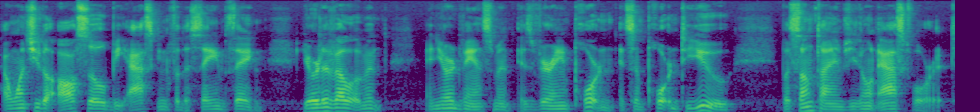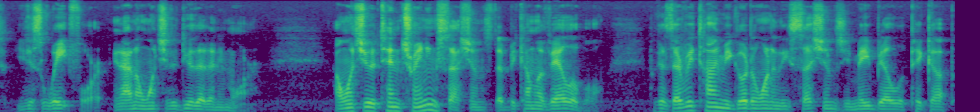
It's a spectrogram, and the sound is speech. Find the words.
I want you to also be asking for the same thing. Your development and your advancement is very important. It's important to you, but sometimes you don't ask for it. You just wait for it. And I don't want you to do that anymore. I want you to attend training sessions that become available because every time you go to one of these sessions, you may be able to pick up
